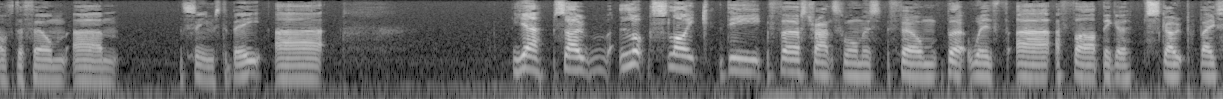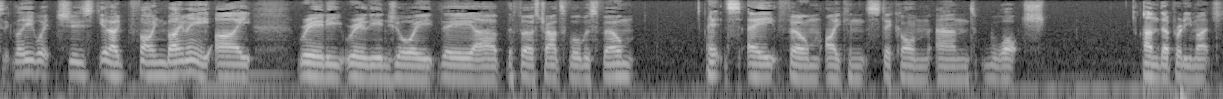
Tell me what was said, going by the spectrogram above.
of the film um, seems to be. Uh, yeah, so looks like the first Transformers film, but with uh, a far bigger scope, basically, which is you know fine by me. I really, really enjoy the uh, the first Transformers film. It's a film I can stick on and watch under pretty much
